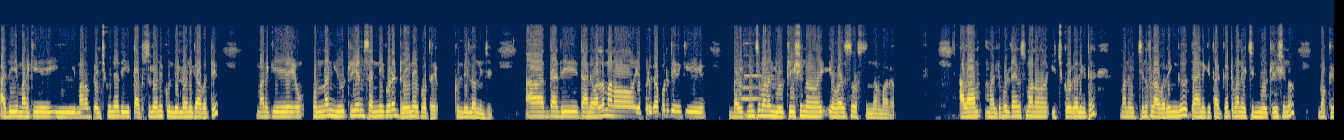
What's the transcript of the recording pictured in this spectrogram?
అది మనకి ఈ మనం పెంచుకునేది ఈ టబ్స్లోని కుండీల్లోని కాబట్టి మనకి ఉన్న న్యూట్రియంట్స్ అన్నీ కూడా డ్రైన్ అయిపోతాయి కుండీల్లో నుంచి. దాని అది దానివల్ల మనం ఎప్పటికప్పుడు దీనికి బయట నుంచి మనం న్యూట్రిషన్ ఇవ్వాల్సి వస్తుంది అనమాట అలా మల్టిపుల్ టైమ్స్ మనం ఇచ్చుకోగలిగితే మనం ఇచ్చిన ఫ్లవరింగ్ దానికి తగ్గట్టు మనం ఇచ్చిన న్యూట్రిషన్ మొక్క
